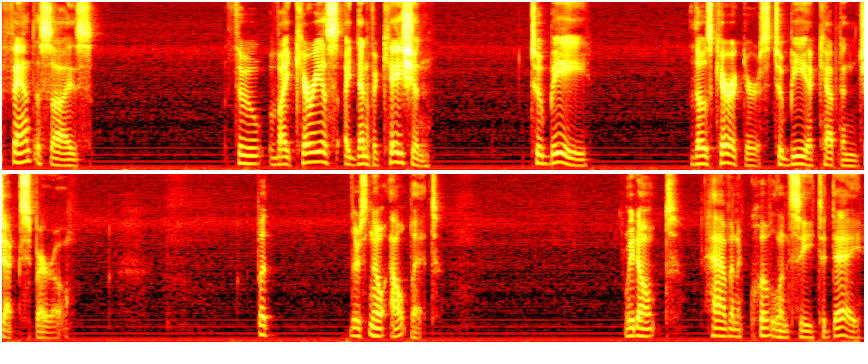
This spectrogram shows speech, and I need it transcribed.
fantasize through vicarious identification to be those characters, to be a Captain Jack Sparrow. There's no outlet. We don't have an equivalency today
